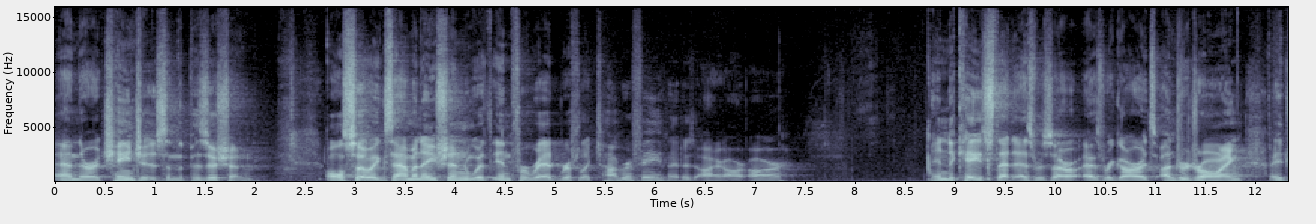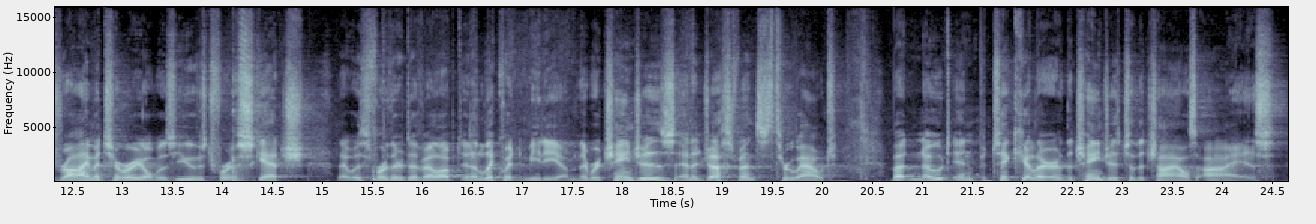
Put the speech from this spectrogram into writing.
And there are changes in the position. Also, examination with infrared reflectography, that is IRR, indicates that as, as regards underdrawing, a dry material was used for a sketch that was further developed in a liquid medium. There were changes and adjustments throughout but note in particular the changes to the child's eyes.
